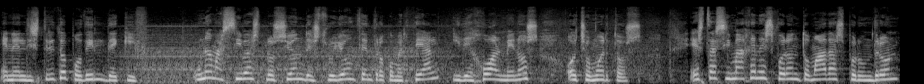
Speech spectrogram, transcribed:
en el distrito Podil de Kiev. Una masiva explosión destruyó un centro comercial y dejó al menos ocho muertos. Estas imágenes fueron tomadas por un dron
